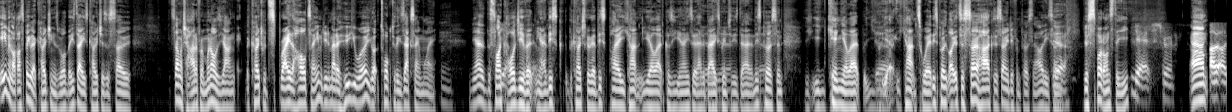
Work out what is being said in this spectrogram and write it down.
even like I speak about coaching as well. These days, coaches are so so much harder for them. When I was young, the coach would spray the whole team. It didn't matter who you were; you got talked to the exact same way. Mm. You know, the psychology of it. yeah. You know, this the coach got to go. This player you can't yell at because you know he's got had a bad experience yeah, with his dad, and this yeah. person. You, you can yell at, but you, Yeah. yeah, you can't swear. This person, like, it's just so hard because there's so many different personalities. So yeah. you're spot on, Stiggy. Yeah, it's true. Um, I, I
